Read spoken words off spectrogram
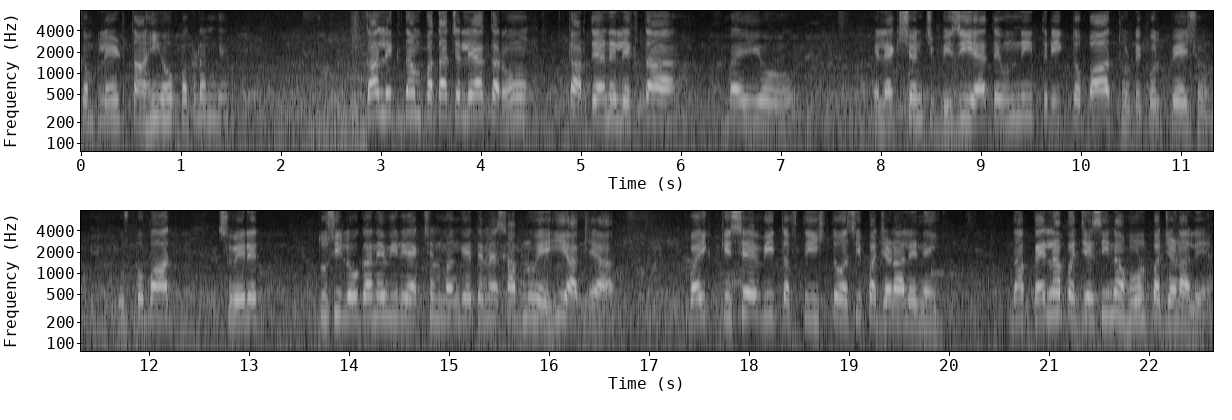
ਕੰਪਲੇਂਟ ਤਾਂ ਹੀ ਉਹ ਪਕੜਨਗੇ। ਕੱਲ ਇੱਕਦਮ ਪਤਾ ਚੱਲਿਆ ਘਰੋਂ ਘਰਦਿਆਂ ਨੇ ਲਿਖਤਾ ਬਈ ਉਹ ਇਲੈਕਸ਼ਨ 'ਚ ਬਿਜ਼ੀ ਹੈ ਤੇ 19 ਤਰੀਕ ਤੋਂ ਬਾਅਦ ਤੁਹਾਡੇ ਕੋਲ ਪੇਸ਼ ਹੋਣਗੇ। ਉਸ ਤੋਂ ਬਾਅਦ ਸਵੇਰੇ ਤੁਸੀਂ ਲੋਕਾਂ ਨੇ ਵੀ ਰਿਐਕਸ਼ਨ ਮੰਗੇ ਤੇ ਮੈਂ ਸਭ ਨੂੰ ਇਹੀ ਆਖਿਆ, ਬਈ ਕਿਸੇ ਵੀ ਤਫਤੀਸ਼ ਤੋਂ ਅਸੀਂ ਭੱਜਣ ਵਾਲੇ ਨਹੀਂ। ਨਾ ਪਹਿਲਾਂ ਭੱਜੇ ਸੀ, ਨਾ ਹੁਣ ਭੱਜਣ ਵਾਲੇ ਆ।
